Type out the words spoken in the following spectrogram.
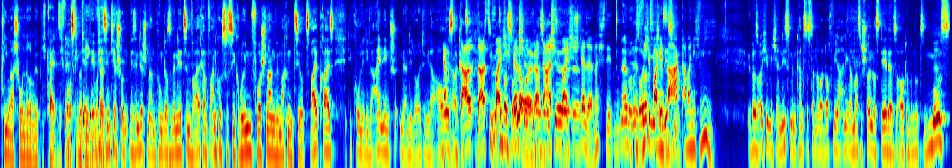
klimaschonendere Möglichkeiten, sich Ja, gibt ja, fortzubewegen. wir, wir, sind ja schon, wir sind ja schon am Punkt, also wenn du jetzt im Wahlkampf anguckst, dass die Grünen vorschlagen, wir machen einen CO2-Preis, die Kohle, die wir einnehmen, schütten wir an die Leute wieder aus. Ja, Da da, da ist die weiche solche- Stelle, Holger. über Da ist die solche, weiche äh, Stelle. Nicht? Die, Na, es solche wird zwar gesagt, aber nicht wie. Über solche Mechanismen kannst du es dann aber doch wieder einigermaßen steuern, dass der, der das Auto benutzen muss,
